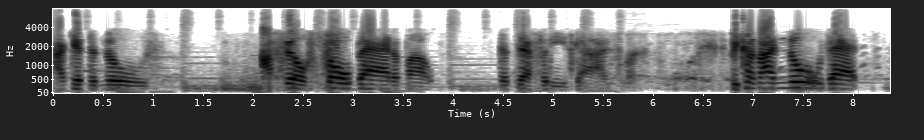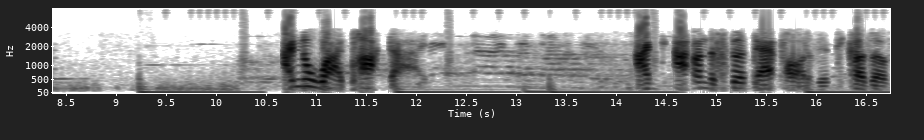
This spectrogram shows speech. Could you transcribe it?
I get the news. I feel so bad about the death of these guys, man because I knew that I knew why Pac died. I I understood that part of it because of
